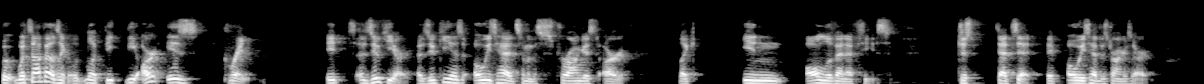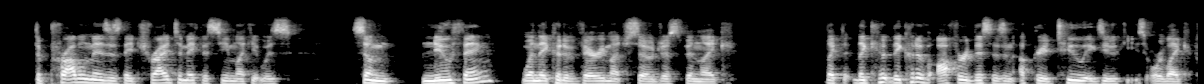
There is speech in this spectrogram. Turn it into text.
but what's not valid is like look the the art is great. It's Azuki art. Azuki has always had some of the strongest art like in all of NFTs just that's it. They've always had the strongest art. The problem is, is they tried to make this seem like it was some new thing when they could have very much so just been like, like they could they could have offered this as an upgrade to Azukis or like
